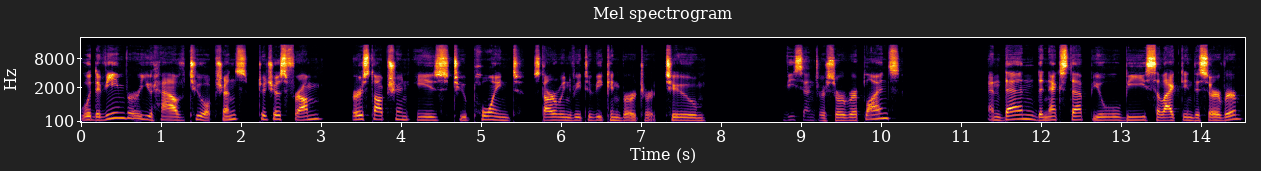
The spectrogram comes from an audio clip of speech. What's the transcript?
With the VMware, you have two options to choose from. First option is to point StarWind V2V converter to vCenter server appliance. And then the next step, you will be selecting the server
